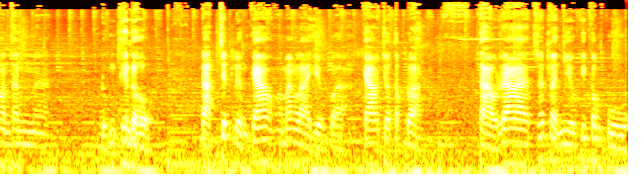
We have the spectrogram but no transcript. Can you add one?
hoàn thành đúng tiến độ, đạt chất lượng cao và mang lại hiệu quả cao cho tập đoàn, tạo ra rất là nhiều cái công cụ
